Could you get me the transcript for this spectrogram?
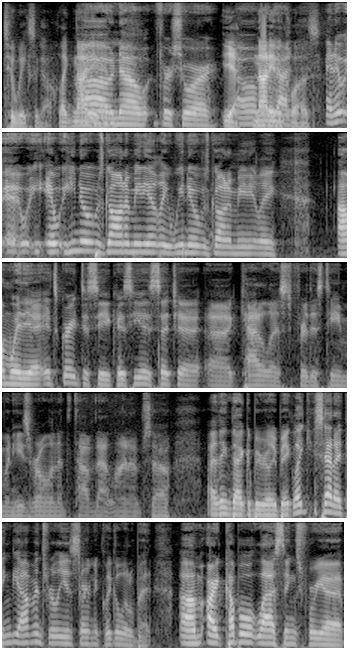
two weeks ago. Like not even Oh even no, for sure. Yeah, Oh, not even God. close. And it, it, it, he knew it was gone immediately. We knew it was gone immediately. I'm with you. It's great to see because he is such a, a catalyst for this team when he's rolling at the top of that lineup. So I think that could be really big. Like you said, I think the offense really is starting to click a little bit. Um, all right, couple last things for you, and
